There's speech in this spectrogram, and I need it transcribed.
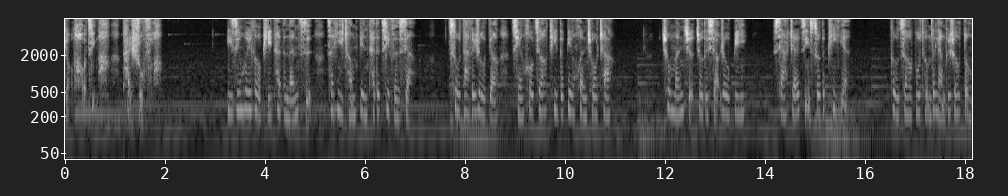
咬得好紧啊，太舒服了。已经微露疲态的男子，在异常变态的气氛下。粗大的肉屌前后交替的变换抽插，充满褶皱的小肉逼，狭窄紧缩的屁眼，构造不同的两个肉洞，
